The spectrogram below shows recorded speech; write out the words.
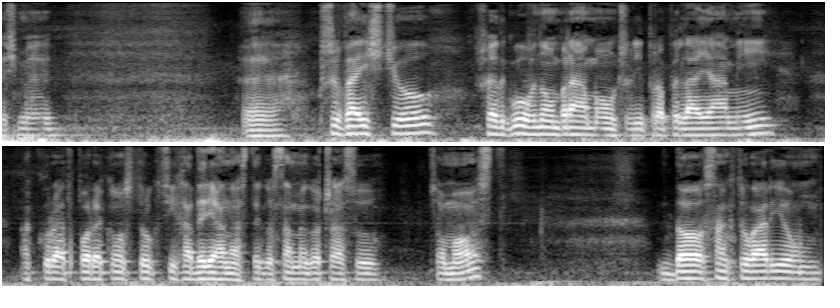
Jesteśmy e, przy wejściu przed główną bramą, czyli propylajami, akurat po rekonstrukcji Hadriana z tego samego czasu co most, do sanktuarium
